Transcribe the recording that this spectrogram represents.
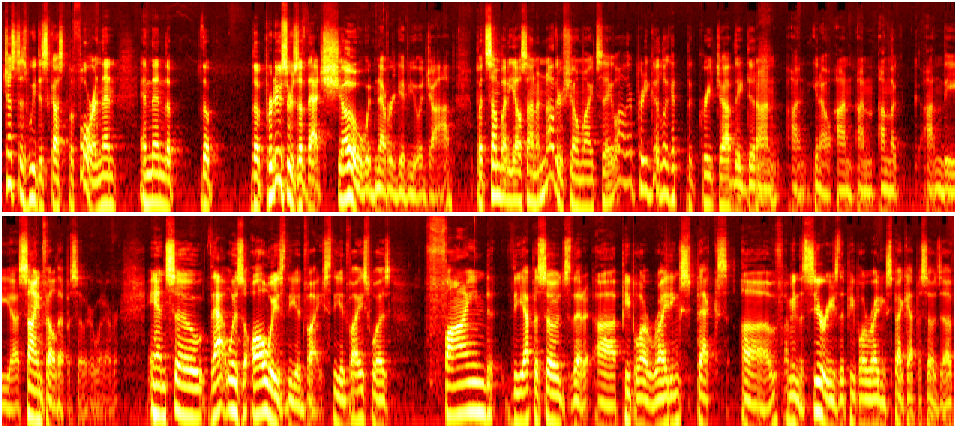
just as we discussed before, and then and then the the the producers of that show would never give you a job, but somebody else on another show might say, "Well, they're pretty good. Look at the great job they did on on you know on on on the on the uh, Seinfeld episode or whatever." And so that was always the advice. The advice was find the episodes that uh, people are writing specs of. I mean, the series that people are writing spec episodes of,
